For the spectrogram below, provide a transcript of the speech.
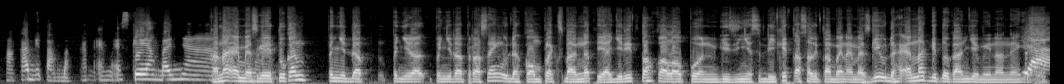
maka ditambahkan MSG yang banyak. Karena MSG itu kan penyedap penyedap penyedap rasa yang udah kompleks banget ya. Jadi toh kalaupun gizinya sedikit asal ditambahin MSG udah enak gitu kan jaminannya gitu. Ya,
